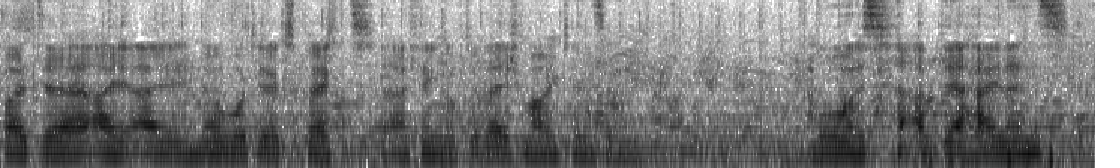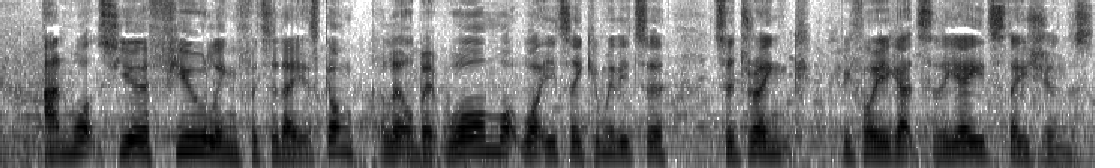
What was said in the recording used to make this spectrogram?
but uh, I, I know what to expect. I think of the Welsh mountains and moors up there, highlands. And what's your fueling for today? It's gone a little bit warm. What what are you taking with you to, to drink before you get to the aid stations?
